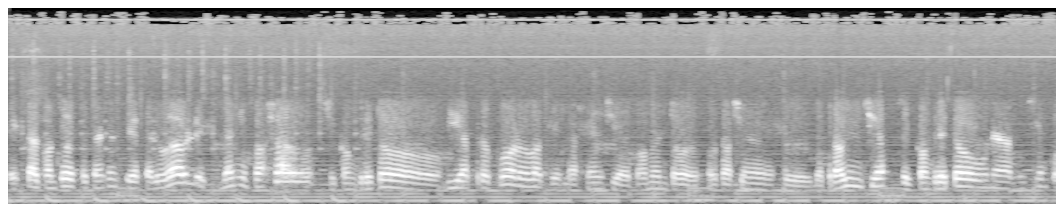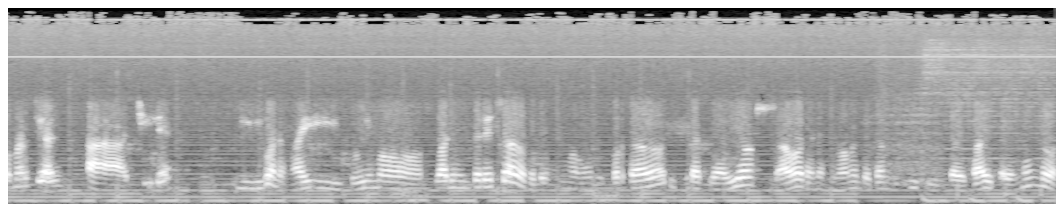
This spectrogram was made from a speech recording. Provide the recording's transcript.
está con toda esta tendencia saludable. El año pasado se concretó vía Pro Córdoba, que es la agencia de fomento de exportaciones de la provincia, se concretó una misión comercial a Chile y bueno, ahí tuvimos varios interesados, que tenemos un importador y gracias a Dios, ahora en este momento tan difícil para el país, para el mundo,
